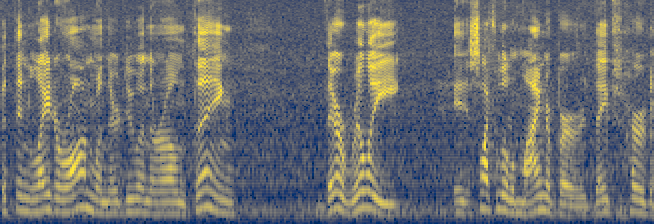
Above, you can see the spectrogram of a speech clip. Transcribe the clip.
but then later on when they're doing their own thing, they're really it's like a little mynah bird. They've heard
